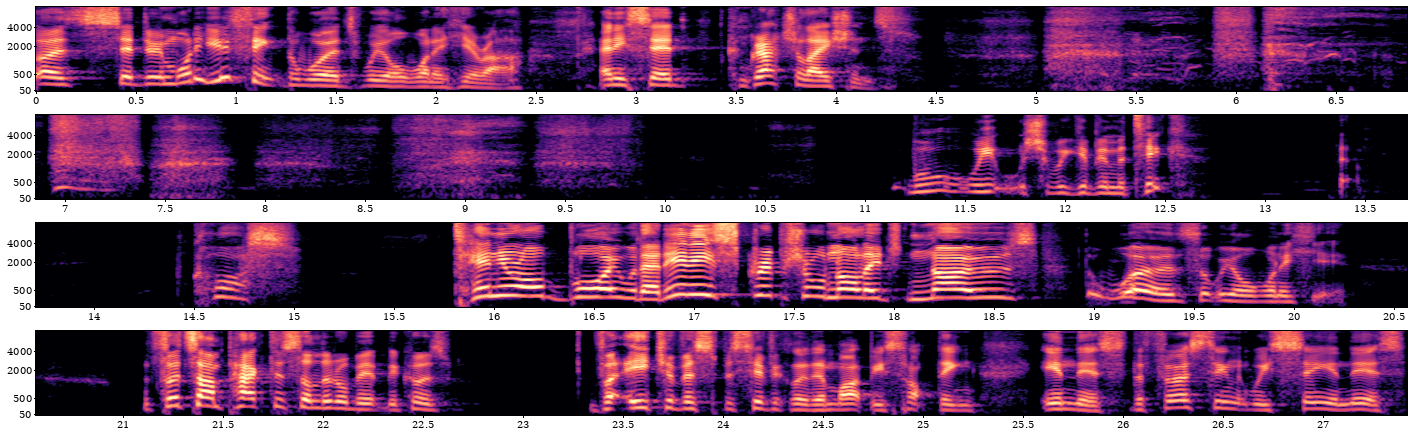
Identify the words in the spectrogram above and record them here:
I said to him, What do you think the words we all want to hear are? And he said, Congratulations. we, should we give him a tick? Of course. 10 year old boy without any scriptural knowledge knows the words that we all want to hear. So let's unpack this a little bit because for each of us specifically, there might be something in this. The first thing that we see in this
